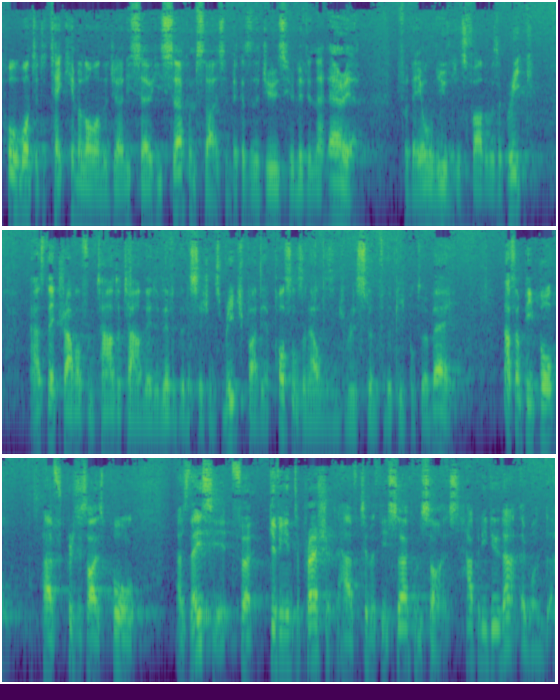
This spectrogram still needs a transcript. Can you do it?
Paul wanted to take him along on the journey, so he circumcised him because of the Jews who lived in that area, for they all knew that his father was a Greek. As they travelled from town to town, they delivered the decisions reached by the apostles and elders in Jerusalem for the people to obey. Now, some people have criticized Paul, as they see it, for giving into pressure to have Timothy circumcised. How could he do that, they wonder?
